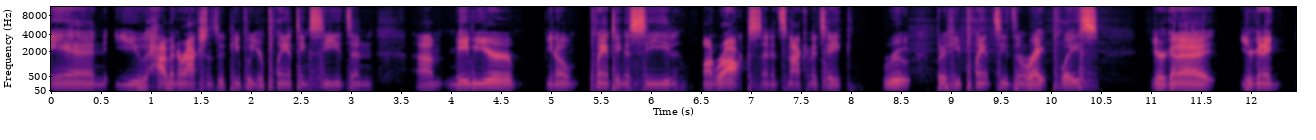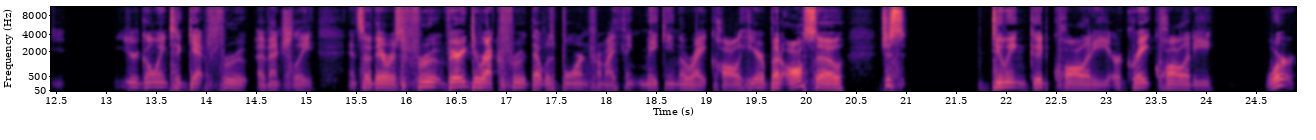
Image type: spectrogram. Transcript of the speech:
and you have interactions with people you're planting seeds. And um, maybe you're you know planting a seed on rocks and it's not going to take root but if you plant seeds in the right place you're gonna you're gonna you're going to get fruit eventually. And so there was fruit, very direct fruit that was born from, I think, making the right call here, but also just doing good quality or great quality work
